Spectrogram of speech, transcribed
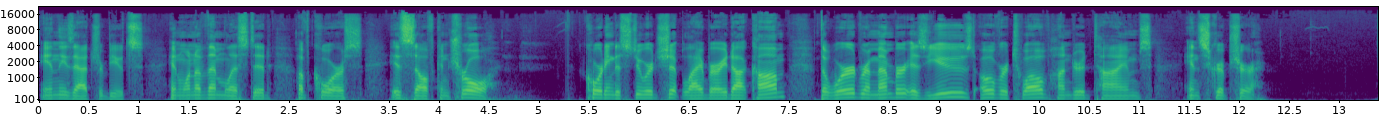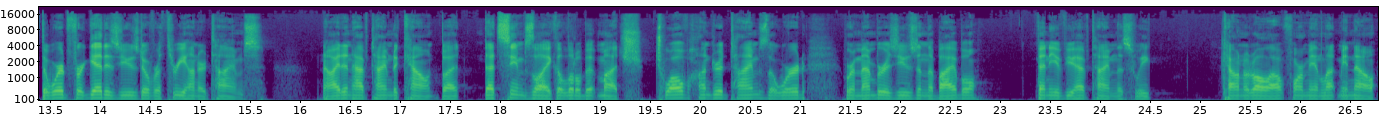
in these attributes. And one of them listed, of course, is self control. According to stewardshiplibrary.com, the word remember is used over 1,200 times in Scripture. The word forget is used over 300 times. Now, I didn't have time to count, but that seems like a little bit much. 1,200 times the word remember is used in the Bible. If any of you have time this week, count it all out for me and let me know.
